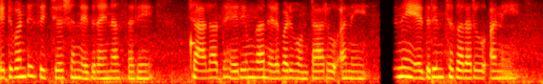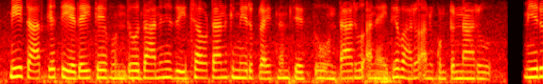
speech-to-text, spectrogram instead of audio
ఎటువంటి సిచ్యువేషన్లు ఎదురైనా సరే చాలా ధైర్యంగా నిలబడి ఉంటారు అని. ఎదిరించగలరు అని. మీ టార్గెట్ ఏదైతే ఉందో దానిని రీచ్ అవ్వటానికి మీరు ప్రయత్నం చేస్తూ ఉంటారు అని అయితే వారు అనుకుంటున్నారు. మీరు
